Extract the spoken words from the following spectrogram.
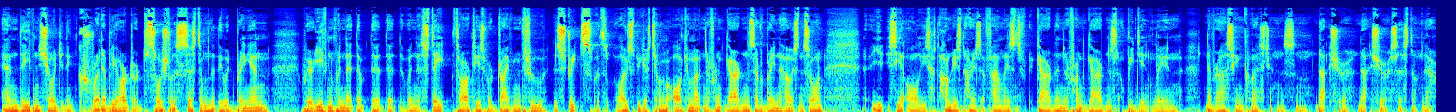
and they even showed you the incredibly ordered socialist system that they would bring in, where even when the, the, the, the when the state authorities were driving through the streets with loudspeakers telling them all come out in their front gardens, everybody in the house and so on, you, you see all these hundreds and hundreds of families garden in their front gardens obediently and never asking questions, and that's your, that sure system there.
